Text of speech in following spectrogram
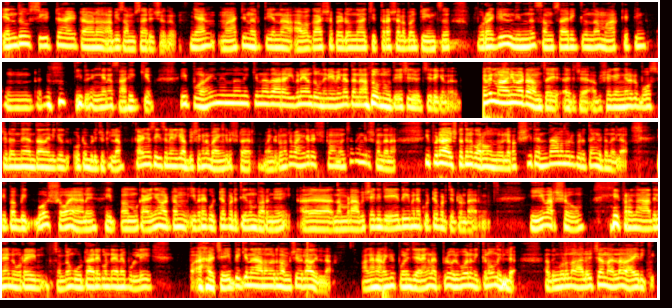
എന്തോ സീറ്റായിട്ടാണ് അഭി സംസാരിച്ചത്? ഞാൻ മാറ്റി നിർത്തിയെന്ന് അവകാശപ്പെടുന്ന ചിത്രശലഭ ടീംസ് പുറകിൽ നിന്ന് സംസാരിക്കുന്ന മാർക്കറ്റിംഗ് കുണ്ടൻ ഇതെങ്ങനെ സഹിക്കും? ഈ പുറകിൽ നിന്ന് നിൽക്കുന്നത് ആരാ ഇവനെ ഞാൻ തോന്നുന്നു ഇവനെ തന്നെ തോന്നുന്നു ഉദ്ദേശിച്ച് വെച്ചിരിക്കുന്നത്. നെവിൻ മാന്യമായിട്ട് സംസാരിച്ചത് അഭിഷേക് എങ്ങനെ ഒരു പോസ്റ്റ് ഇടുന്നത് എന്താണെന്ന് എനിക്ക് ഒട്ടും പിടിച്ചിട്ടില്ല. കഴിഞ്ഞ സീസൺ എനിക്ക് അഭിഷേകിനെ ഭയങ്കര ഇഷ്ടമായിരുന്നു. ഭയങ്കര എന്ന് വെച്ചാൽ ഭയങ്കര ഇഷ്ടമെന്ന് വെച്ചാൽ ഭയങ്കര ഇഷ്ടം തന്നെ. ഇപ്പോഴും ആ ഇഷ്ടത്തിന് കുറവൊന്നുമില്ല. പക്ഷേ ഇത് എന്താണെന്ന് ഒരു പിടുത്തം കിട്ടുന്നില്ല. ഇപ്പം ബിഗ് ബോസ് ഷോ ആണ്. ഇപ്പം കഴിഞ്ഞ വട്ടം ഇവരെ കുറ്റപ്പെടുത്തിയെന്നും പറഞ്ഞ് നമ്മുടെ അഭിഷേക് ജയദീപിനെ കുറ്റപ്പെടുത്തിയിട്ടുണ്ടായിരുന്നു. ഈ വർഷവും ഈ പറഞ്ഞ ആദിലെ നൂറയും സ്വന്തം കൂട്ടുകാരെ കൊണ്ട് തന്നെ പുള്ളി ചെയ്യിപ്പിക്കുന്നതാണെന്നൊരു സംശയമില്ലാതില്ല. അങ്ങനെയാണെങ്കിൽ പോലും ജനങ്ങൾ എപ്പോഴും ഒരുപോലെ നിൽക്കണമെന്നില്ല. അതും കൂടെ ഒന്ന് ആലോചിച്ചാൽ നല്ലതായിരിക്കും.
